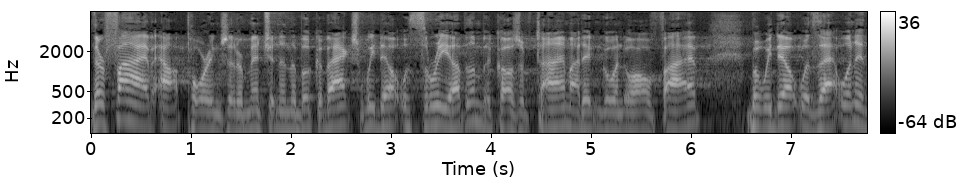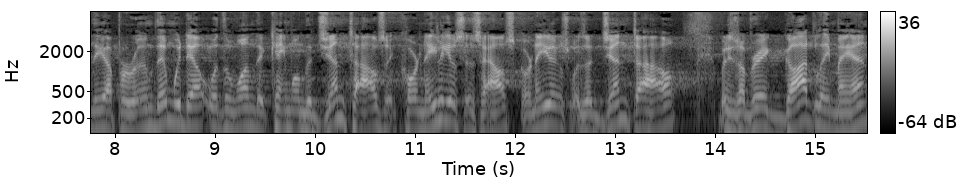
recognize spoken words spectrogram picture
There are five outpourings that are mentioned in the book of Acts. We dealt with three of them because of time. I didn't go into all five, but we dealt with that one in the upper room. Then we dealt with the one that came on the Gentiles at Cornelius' house. Cornelius was a Gentile, but he's a very godly man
